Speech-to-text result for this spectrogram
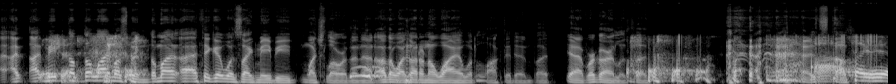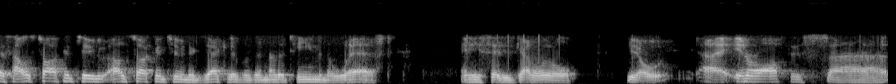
I, I maybe the, the line must have been. The, I think it was like maybe much lower than that. Otherwise, I don't know why I would have locked it in. But yeah, regardless, it's I'll tough. tell you this: I was talking to I was talking to an executive with another team in the West, and he said he's got a little, you know, uh, inner office uh,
